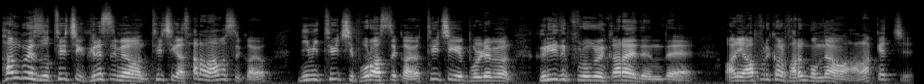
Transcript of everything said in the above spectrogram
한국에서 트위치가 그랬으면 트위치가 살아남았을까요? 님이 트위치 보러 왔을까요? 트위치 보려면 그리드 프로그램 깔아야 되는데 아니 아프리카는 다른 거 없냐 안 왔겠지.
